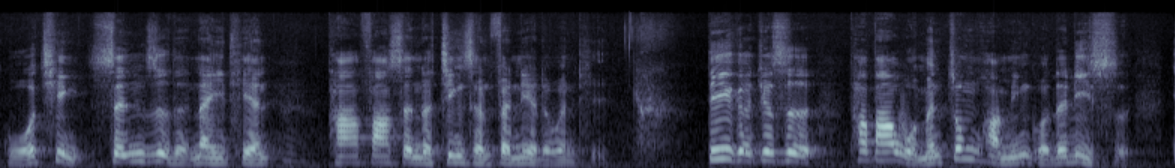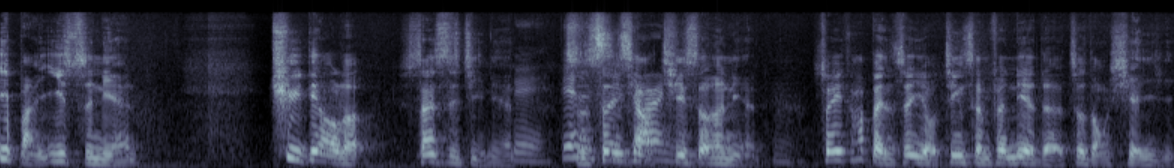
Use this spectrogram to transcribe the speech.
国庆生日的那一天，他发生了精神分裂的问题。第一个就是他把我们中华民国的历史一百一十年去掉了三十几年，只剩下七十二年。所以他本身有精神分裂的这种嫌疑。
